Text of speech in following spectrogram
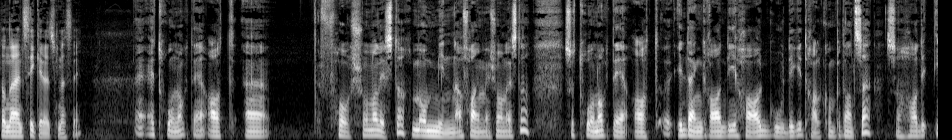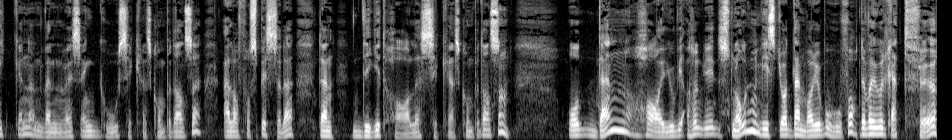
sånn rent sikkerhetsmessig? Jeg tror nok det at eh, for journalister, og min erfaring med journalister, så tror nok det at i den grad de har god digital kompetanse, så har de ikke nødvendigvis en god sikkerhetskompetanse, eller for å spisse det, den digitale sikkerhetskompetansen. Og den har jo vi altså Snowden viste jo at den var det jo behov for. Det var jo rett før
